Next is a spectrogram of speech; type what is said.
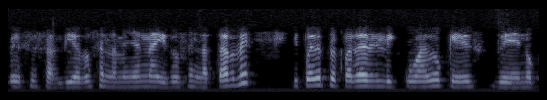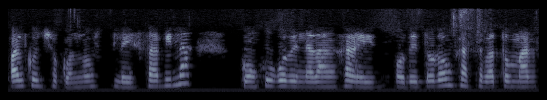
veces al día, dos en la mañana y dos en la tarde. Y puede preparar el licuado que es de nopal con choconosle sábila con jugo de naranja o de toronja. Se va a tomar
